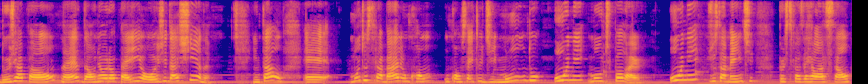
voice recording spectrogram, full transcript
do Japão, né, da União Europeia e hoje da China. Então, é, muitos trabalham com um conceito de mundo unimultipolar. Une justamente por se fazer relação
